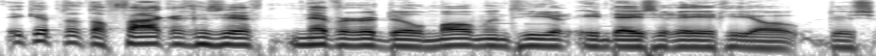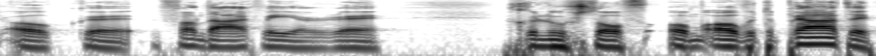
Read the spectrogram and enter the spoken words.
ik heb dat al vaker gezegd. Never a dull moment hier in deze regio. Dus ook uh, vandaag weer uh, genoeg stof om over te praten.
